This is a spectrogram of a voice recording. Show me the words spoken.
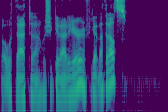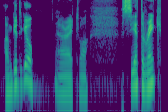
but with that, uh, we should get out of here. If you got nothing else, I'm good to go. all right. Well, see you at the rink.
